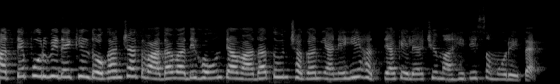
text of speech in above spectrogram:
हत्येपूर्वी देखील दोघांच्यात वादावादी होऊन त्या वादातून छगन यानेही हत्या केल्याची माहिती समोर येत आहे.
